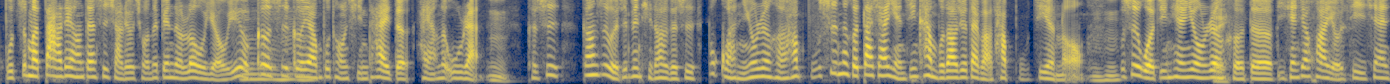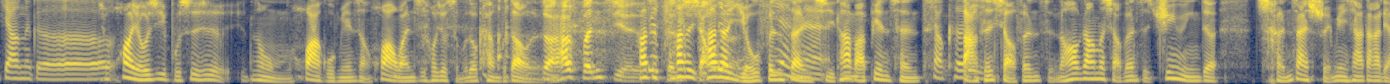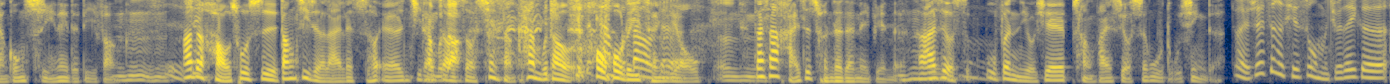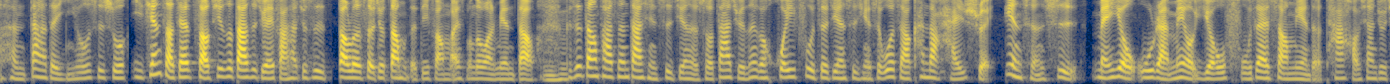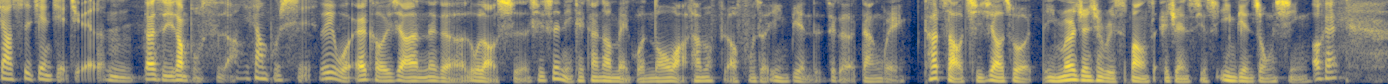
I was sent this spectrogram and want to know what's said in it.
不这么大量，但是小琉球那边的漏油，也有各式各样不同形态的海洋的污染。嗯，可是刚志伟这边提到一个是，不管你用任何，它不是那个大家眼睛看不到，就代表它不见了、哦。嗯不是我今天用任何的，以前叫化油剂，现在叫那就个。化油剂不是是那种化骨绵掌，化完之后就什么都看不到 对啊，它分解它是它是它的它叫油分散变器，它把它变成打成小分子，然后让那小分子均匀的沉在水面下大概两公尺以内的地方。嗯嗯它的好处是，当记者来的时候，LNG 来照的时候，现场看不到 厚厚的一层油，嗯，但是它还是存在在那边的。它还是有部分有些厂牌是有生物毒性的。对，所以这个其实我们觉得一个很大的隐忧是说，以前早期早期的时候，大家是觉得反正它就是倒垃圾就 dump 的地方嘛，什么都往里面倒。可是当发生大型事件的时候，大家觉得那个恢复这件事情是，我只要看到海水变成是没有污染、没有油浮在上面的，它好像就叫事件解决了。嗯，但实际上不是啊实，际上不是。所以我 echo 一下那个陆老师，其实你可以看到美国 NOAA 他们比较负责应变的这个单位，它早期叫做 Emergency Response Agency，就是应变中心。OK，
